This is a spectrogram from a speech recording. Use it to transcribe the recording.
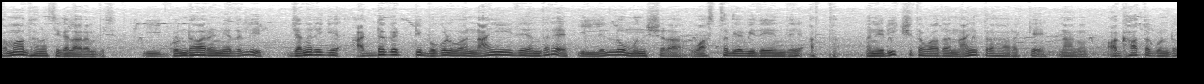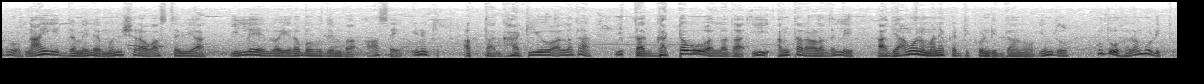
ಸಮಾಧಾನ ಸಿಗಲಾರಂಭಿಸಿತು. ಈ ಗೊಂಡಾರಣ್ಯದಲ್ಲಿ ಜನರಿಗೆ ಅಡ್ಡಗಟ್ಟಿ ಬೊಗಳುವ ನಾಯಿ ಇದೆ ಅಂದರೆ ಇಲ್ಲೆಲ್ಲೋ ಮನುಷ್ಯರ ವಾಸ್ತವ್ಯವಿದೆ ಎಂದೇ ಅರ್ಥ. ಅನಿರೀಕ್ಷಿತವಾದ ನಾಯಿ ಪ್ರಹಾರಕ್ಕೆ ನಾನು ಆಘಾತಗೊಂಡರೂ ನಾಯಿ ಇದ್ದ ಮೇಲೆ ಮನುಷ್ಯರ ವಾಸ್ತವ್ಯ ಇಲ್ಲೇ ಎಲ್ಲೋ ಇರಬಹುದೆಂಬ ಆಸೆ ಇಣುಕಿತ್ತು. ಅತ್ತ ಘಾಟಿಯೂ ಅಲ್ಲದ, ಇತ್ತ ಘಟ್ಟವೂ ಅಲ್ಲದ ಈ ಅಂತರಾಳದಲ್ಲಿ ಅದ್ಯಾವನು ಮನೆ ಕಟ್ಟಿಕೊಂಡಿದ್ದಾನೋ ಎಂದು ಕುತೂಹಲ ಮೂಡಿತು.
